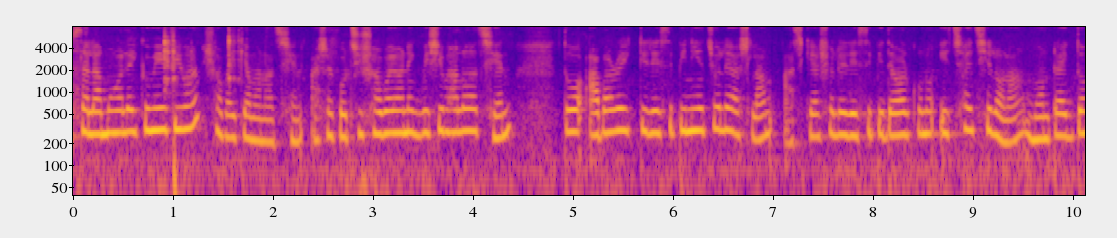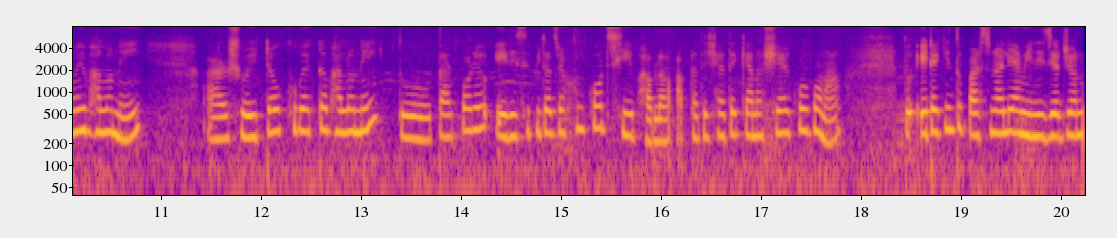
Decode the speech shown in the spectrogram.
আসসালামু আলাইকুম এভরিওয়ান, সবাই কেমন আছেন? আশা করছি সবাই অনেক বেশি ভালো আছেন। তো আবারও একটি রেসিপি নিয়ে চলে আসলাম। আজকে আসলে রেসিপি দেওয়ার কোনো ইচ্ছাই ছিল না, মনটা একদমই ভালো নেই আর শরীরটাও খুব একটা ভালো নেই। তো তারপরেও এই রেসিপিটা যখন করছি, ভাবলাম আপনাদের সাথে কেন শেয়ার করব না? তো এটা কিন্তু পার্সোনালি আমি নিজের জন্য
